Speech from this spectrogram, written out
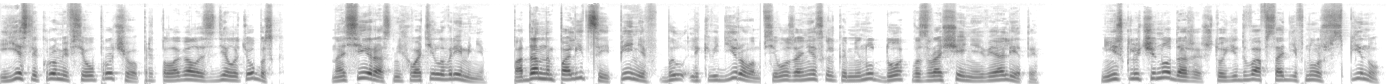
И если, кроме всего прочего, предполагалось сделать обыск, на сей раз не хватило времени. По данным полиции, Пенев был ликвидирован всего за несколько минут до возвращения Виолетты. Не исключено даже, что едва всадив нож в спину,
